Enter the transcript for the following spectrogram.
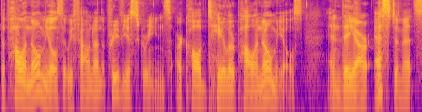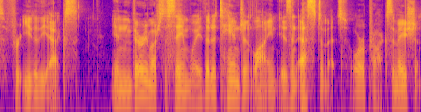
The polynomials that we found on the previous screens are called Taylor polynomials, and they are estimates for e to the x, in very much the same way that a tangent line is an estimate or approximation.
